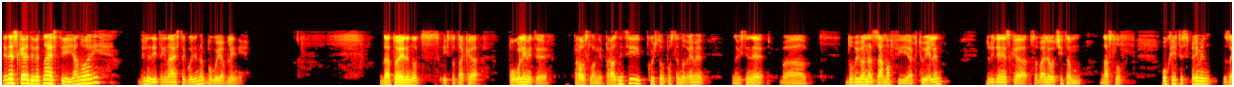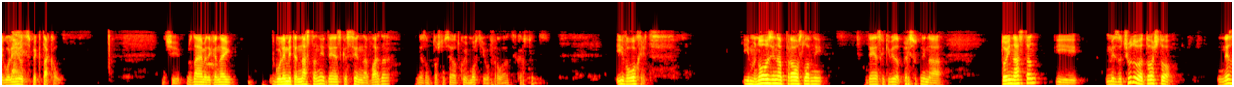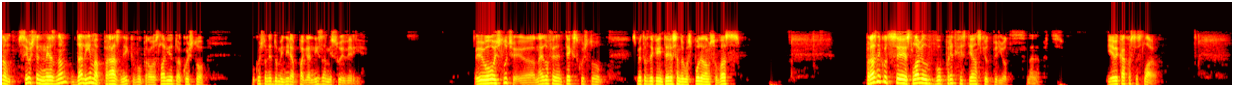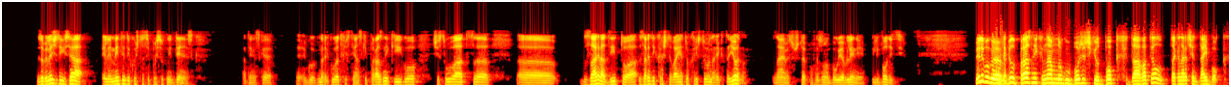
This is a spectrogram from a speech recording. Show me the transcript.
Денеска е 19. јануари 2013 година, Богојавление. Да, тоа е еден од исто така поголемите православни празници, кој што во последно време навистина добива на замав и актуелен. Дори денеска Сабалево читам наслов Охрид е спремен за големиот спектакл. Значи, знаеме дека нај големите настани денеска се на Вардар, не знам точно сега од кој мост ќе го фрлаат крстот, и во Охрид. И мнозина православни денеска ќе бидат присутни на тој настан и ме зачудува тоа што не знам, се уште не знам дали има празник во православието кој што во кој што не доминира паганизам и суеверие. И во овој случај, најдов еден текст кој што сметав дека е интересен да го споделам со вас. Празникот се славил во предхристијанскиот период, најнапред. И еве како се славил. Забележите ги сега елементите кои што се присутни денеска. А денеска е, го нарекуваат христијански празник и го чествуваат заради тоа, заради крштевањето Христово на реката Јордан. Знаеме со што е поврзано Богојавление или водици. Вели Богојавление бил празник на многу божечкиот Бог давател, така наречен Дај Бог,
